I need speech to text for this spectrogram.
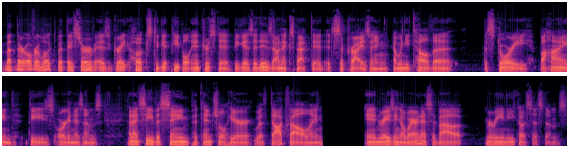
But they're overlooked, but they serve as great hooks to get people interested because it is unexpected. It's surprising. And when you tell the the story behind these organisms. And I see the same potential here with dock fouling in raising awareness about marine ecosystems.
